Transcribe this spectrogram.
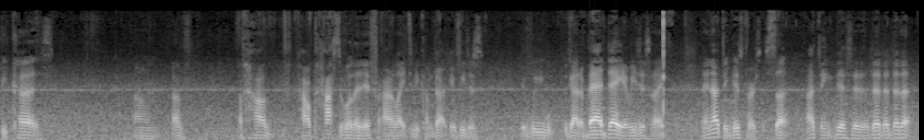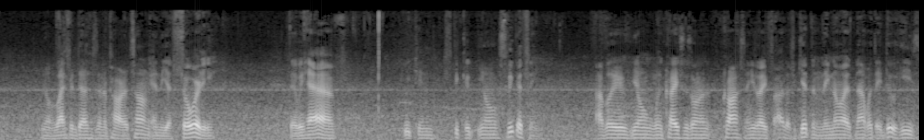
because um, of of how how possible it is for our light to become dark if we just if we got a bad day and we just like and I think this person sucked. I think this is da da da da. You know, life and death is in the power of the tongue, and the authority that we have, we can speak a you know speak a thing. I believe you know when Christ is on the cross and he's like, Father, forget them. They know it's not what they do. He's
